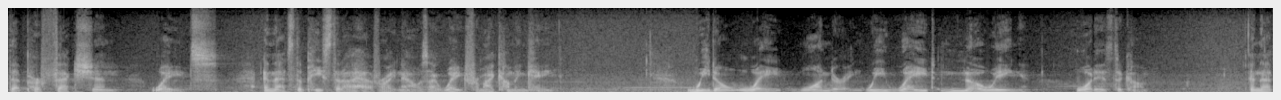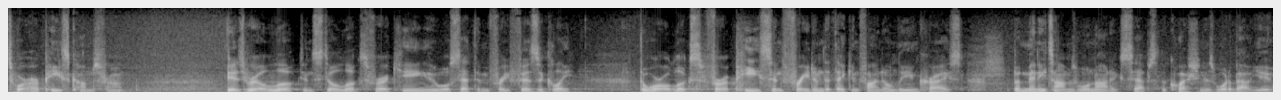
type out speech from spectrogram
that perfection waits. And that's the peace that I have right now as I wait for my coming king. We don't wait wondering, we wait knowing what is to come. And that's where our peace comes from. Israel looked and still looks for a king who will set them free physically. The world looks for a peace and freedom that they can find only in Christ, but many times will not accept. So the question is, what about you?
